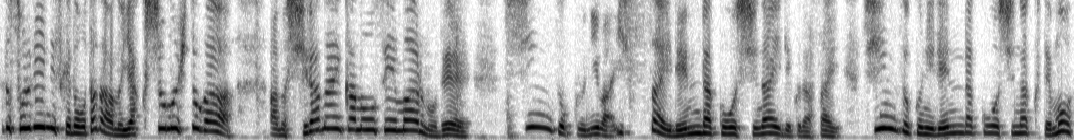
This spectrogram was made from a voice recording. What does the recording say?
えっと、それでいいんですけど、ただ、あの、役所の人が、あの、知らない可能性もあるので、親族には一切連絡をしないでください。親族に連絡をしなくても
